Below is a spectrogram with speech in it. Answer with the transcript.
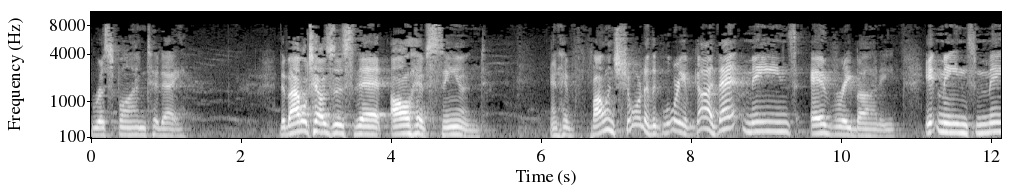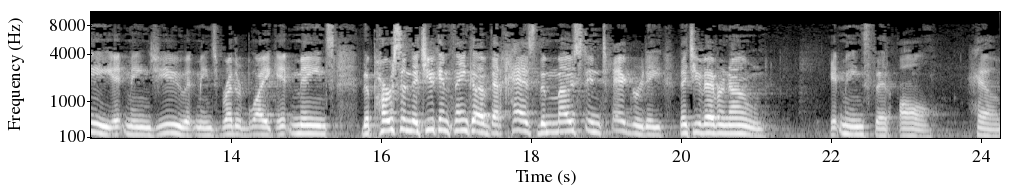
respond today. The Bible tells us that all have sinned and have fallen short of the glory of God. That means everybody. It means me. It means you. It means Brother Blake. It means the person that you can think of that has the most integrity that you've ever known. It means that all have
